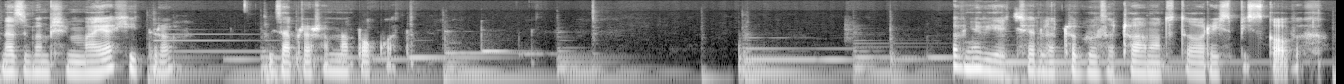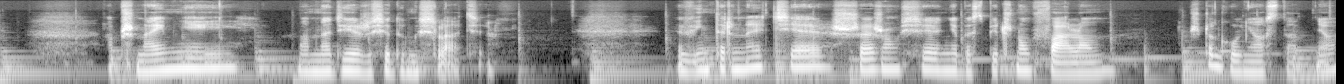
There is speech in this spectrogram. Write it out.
Nazywam się Maja Hitro i zapraszam na pokład. Pewnie wiecie, dlaczego zaczęłam od teorii spiskowych. A przynajmniej mam nadzieję, że się domyślacie. W internecie szerzą się niebezpieczną falą, szczególnie ostatnio.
